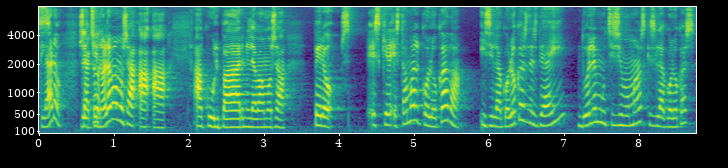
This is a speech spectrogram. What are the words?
claro. O sea, hecho- que no la vamos a, a- a- a culpar ni la vamos a. Pero es que está mal colocada. Y si la colocas desde ahí, duele muchísimo más que si la colocas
